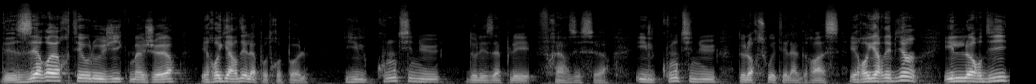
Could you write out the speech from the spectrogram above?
des erreurs théologiques majeures. Et regardez l'apôtre Paul, il continue de les appeler frères et sœurs. Il continue de leur souhaiter la grâce. Et regardez bien, il leur dit,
